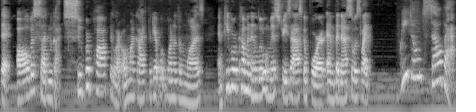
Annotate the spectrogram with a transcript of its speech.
that all of a sudden got super popular. Oh my god, I forget what one of them was. And people were coming in little mysteries asking for it, and Vanessa was like, "We don't sell that."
